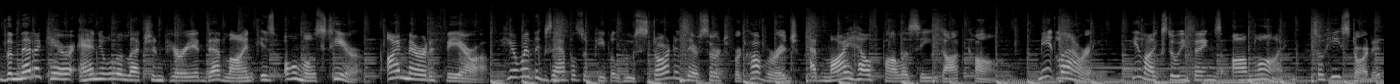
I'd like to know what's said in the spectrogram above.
The Medicare annual election period deadline is almost here. I'm Meredith Vieira, here with examples of people who started their search for coverage at myhealthpolicy.com. Meet Larry. He likes doing things online, so he started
